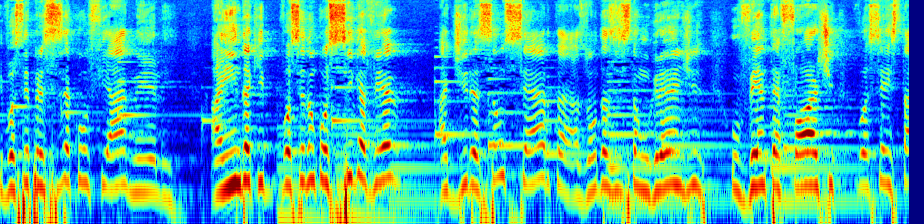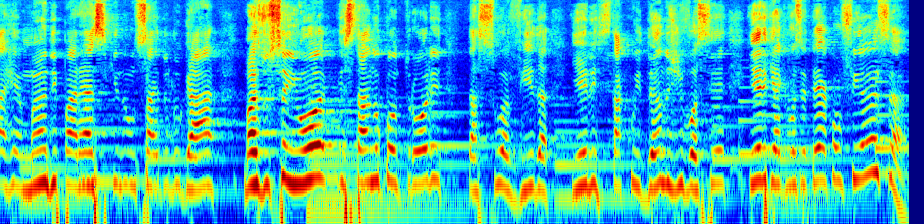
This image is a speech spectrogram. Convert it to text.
e você precisa confiar nele. Ainda que você não consiga ver a direção certa, as ondas estão grandes, o vento é forte, você está remando e parece que não sai do lugar, mas o Senhor está no controle da sua vida e Ele está cuidando de você e Ele quer que você tenha confiança.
